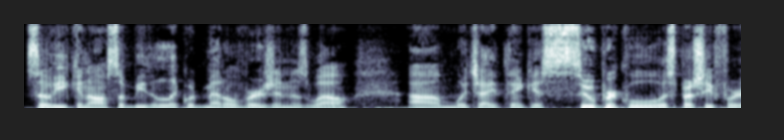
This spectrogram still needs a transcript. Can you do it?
so he can also be the liquid metal version as well. Um, which I think is super cool, especially for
